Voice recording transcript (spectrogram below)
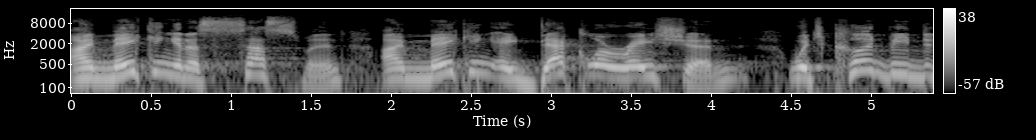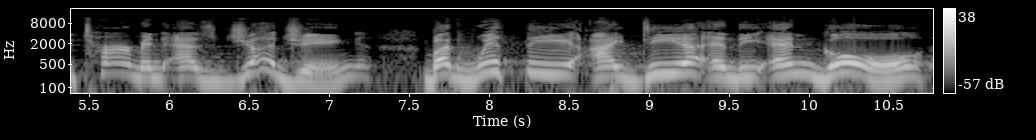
I'm making an assessment, I'm making a declaration which could be determined as judging, but with the idea and the end goal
